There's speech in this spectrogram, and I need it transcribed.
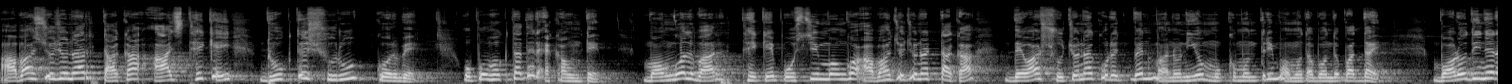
আবাস যোজনার টাকা আজ থেকেই ঢুকতে শুরু করবে উপভোক্তাদের অ্যাকাউন্টে। মঙ্গলবার থেকে পশ্চিমবঙ্গ আবাস যোজনার টাকা দেওয়ার সূচনা করবেন মাননীয় মুখ্যমন্ত্রী মমতা বন্দ্যোপাধ্যায়। বড়দিনের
